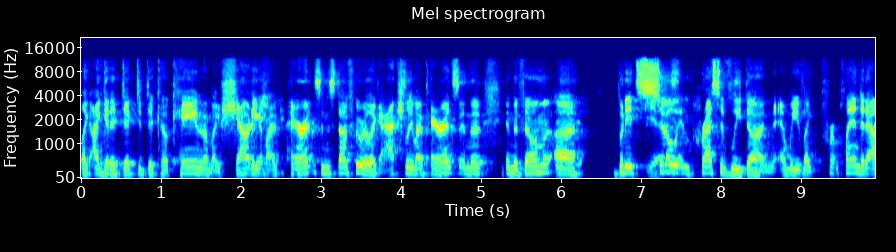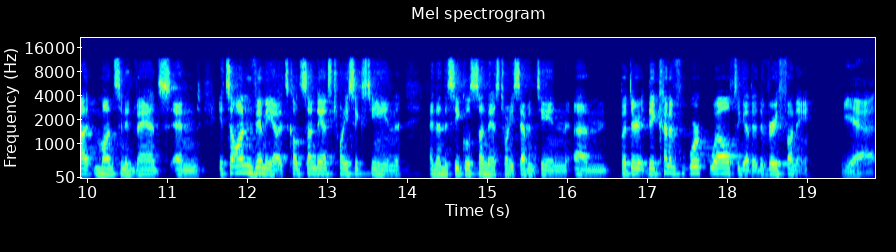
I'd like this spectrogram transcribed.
like I get addicted to cocaine, and I'm like shouting at my parents and stuff who are like actually my parents in the in the film. Uh, but it's Yeah. so impressively done, and we like pr- planned it out months in advance, and it's on Vimeo. It's called Sundance 2016, and then the sequel Sundance 2017. Um, but they they kind of work well together. They're very funny. Yeah,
